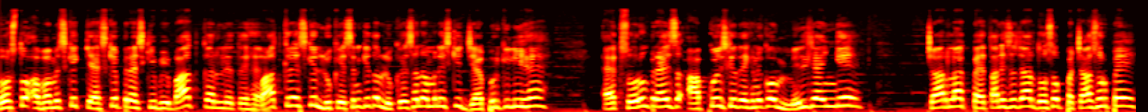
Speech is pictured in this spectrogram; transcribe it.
दोस्तों, अब हम इसके कैश के प्राइस की भी बात कर लेते हैं। बात करें इसके लोकेशन की तो लोकेशन हमने इसकी जयपुर की ली है। एक शोरूम प्राइस आपको इसके देखने को मिल जाएँगे। चार लाख पैंतालीस हज़ार दो सौ पचास रुपये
